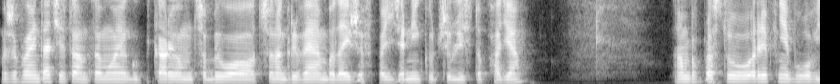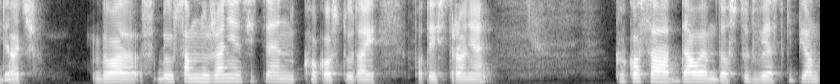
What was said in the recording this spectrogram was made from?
Może pamiętacie tam to moje gupikarium, co było, co nagrywałem bodajże w październiku czy w listopadzie. Tam po prostu ryb nie było widać. Była, był sam nurzaniec i ten kokos tutaj po tej stronie. Kokosa dałem do 125.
